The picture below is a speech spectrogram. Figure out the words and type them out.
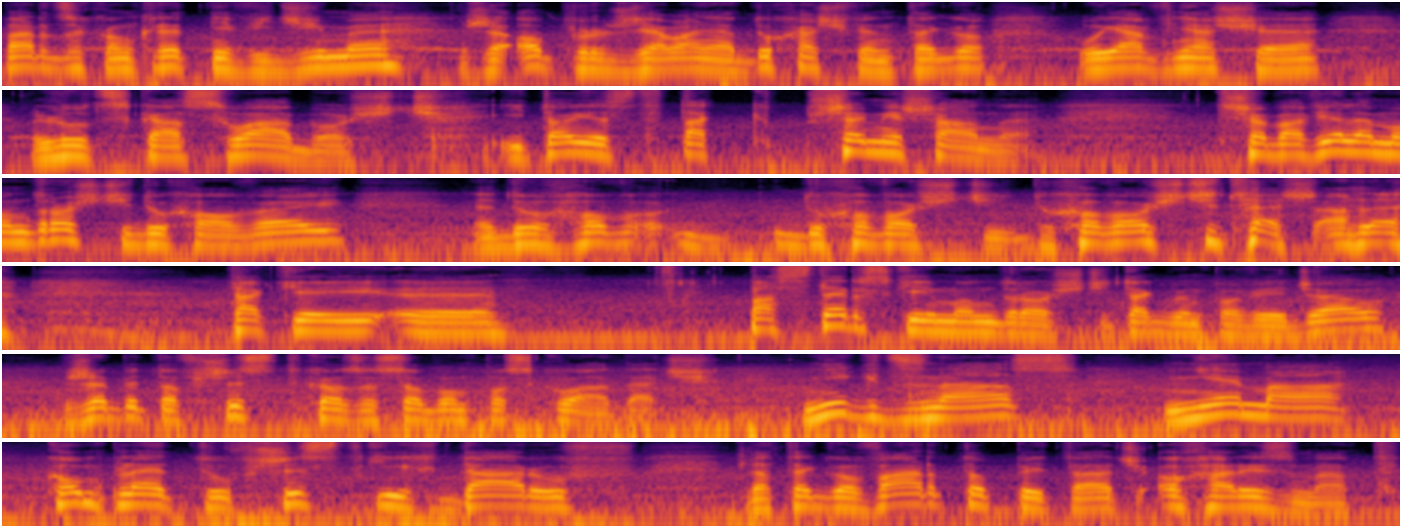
bardzo konkretnie widzimy, że oprócz działania Ducha Świętego ujawnia się ludzka słabość i to jest tak przemieszane. Trzeba wiele mądrości duchowej, duchowo, duchowości, duchowości też, ale takiej y, pasterskiej mądrości, tak bym powiedział, żeby to wszystko ze sobą poskładać. Nikt z nas nie ma kompletu wszystkich darów, dlatego warto pytać o charyzmat.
